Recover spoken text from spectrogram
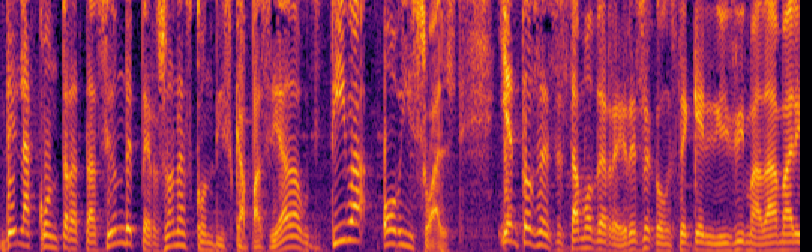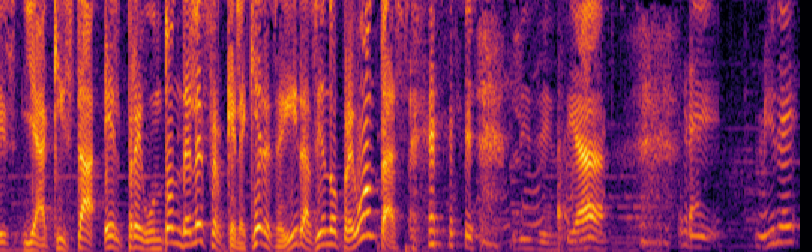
de la contratación de personas con discapacidad auditiva o visual. Y entonces estamos de regreso con usted, queridísima Damaris, y aquí está el preguntón de Lester que le quiere seguir haciendo preguntas. Licenciada, eh, mire,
